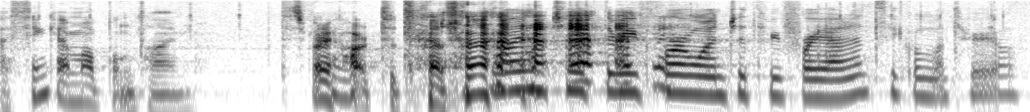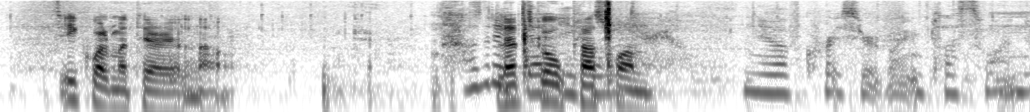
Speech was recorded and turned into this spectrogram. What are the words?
I think I'm up on time. It's very hard to tell. one, two, three, four, one, two, three, four. Yeah, that's equal material. it's equal material now. It Let's go plus one. material? Yeah, of course you're going plus one.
